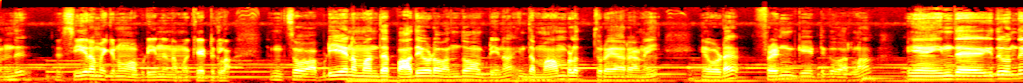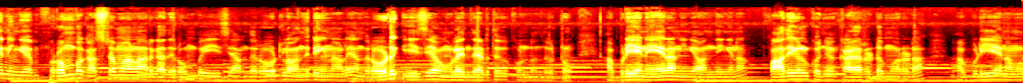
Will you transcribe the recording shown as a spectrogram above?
வந்து சீரமைக்கணும் அப்படின்னு நம்ம கேட்டுக்கலாம். ஸோ அப்படியே நம்ம அந்த பாதையோடு வந்தோம் அப்படின்னா இந்த மாம்பழத்துறையார் அணையோட ஃப்ரண்ட் கேட்டுக்கு வரலாம். இந்த இது வந்து நீங்கள் ரொம்ப கஷ்டமாலாம் இருக்காது. ரொம்ப ஈஸியாக அந்த ரோட்டில் வந்துட்டிங்கனாலே அந்த ரோடு ஈஸியாக உங்களை இந்த இடத்துக்கு கொண்டு வந்து விட்டுரும். அப்படியே நேராக நீங்கள் வந்தீங்கன்னா பாதைகள் கொஞ்சம் கரடு முரடாக அப்படியே நம்ம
